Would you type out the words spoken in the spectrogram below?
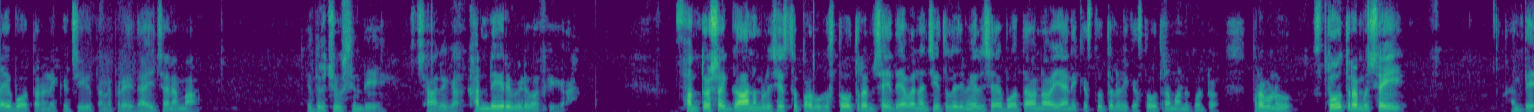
చేయబోతాను నీకు జీవితంలో. ప్రే దయచనమ్మ ఎదురు చూసింది చాలుగా. కన్నీరు విడవకిగా. సంతోష గానములు చేస్తూ ప్రభుకు స్తోత్రం చేయి. దేవన జీవితంలో మేలు చేయబోతా ఉన్నావు అయ్యా. నీకు స్థుతులు నీకు స్తోత్రం అనుకుంటూ ప్రభును స్తోత్రము చేయి. అంతే.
